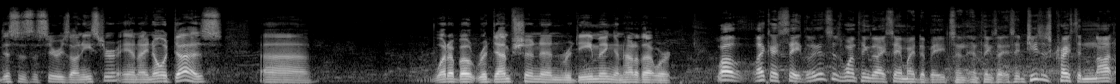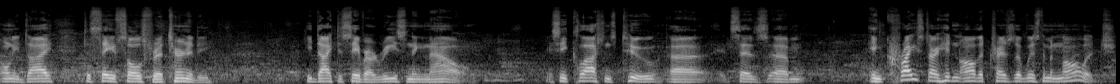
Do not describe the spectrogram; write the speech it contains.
this is a series on Easter, and I know it does. Uh, what about redemption and redeeming, and how did that work? Well, like I say, this is one thing that I say in my debates and, and things like I say. Jesus Christ did not only die to save souls for eternity, he died to save our reasoning now. You see, Colossians 2, uh, it says, um, In Christ are hidden all the treasures of wisdom and knowledge.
